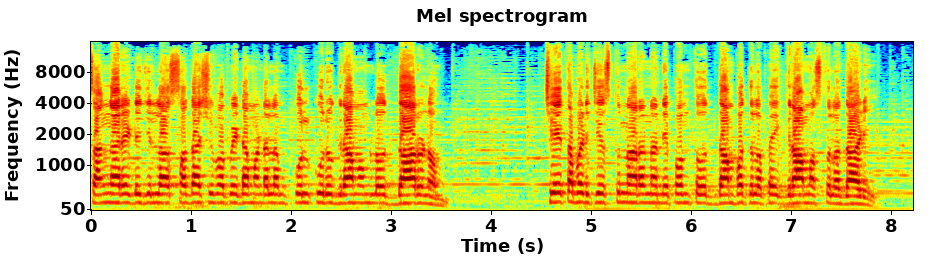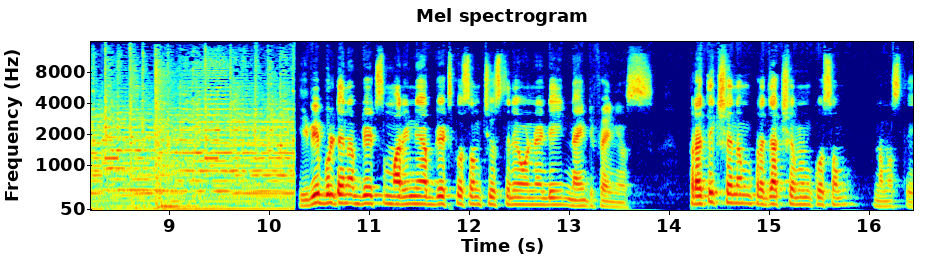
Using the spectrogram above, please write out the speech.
సంగారెడ్డి జిల్లా సదాశివపేట మండలం కుల్కూరు గ్రామంలో దారుణం. చేతబడి చేస్తున్నారన్న నెపంతో దంపతులపై గ్రామస్తుల దాడి. ఇవి బులెటిన్ అప్డేట్స్ మరిన్ని అప్డేట్స్ కోసం చూస్తూనే ఉండండి నైంటీ ఫైవ్ న్యూస్. ప్రతిక్షణం ప్రజాక్షేమం కోసం నమస్తే.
